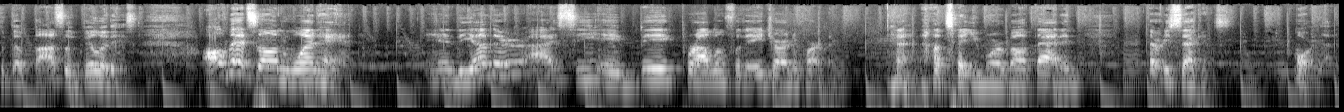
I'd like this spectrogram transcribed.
the possibilities. All that's on one hand. And the other, I see a big problem for the HR department. I'll tell you more about that in 30 seconds, more or less.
